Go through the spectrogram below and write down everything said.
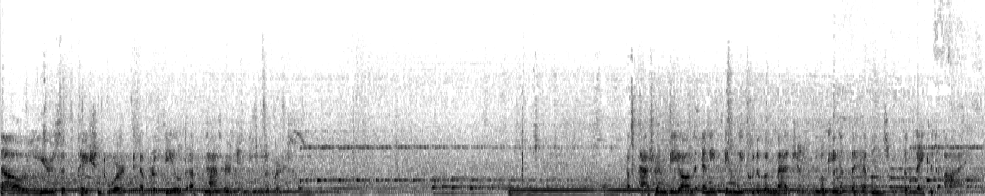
Now, years of patient work have revealed a pattern in the universe. A pattern beyond anything we could have imagined looking at the heavens with the naked eye.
